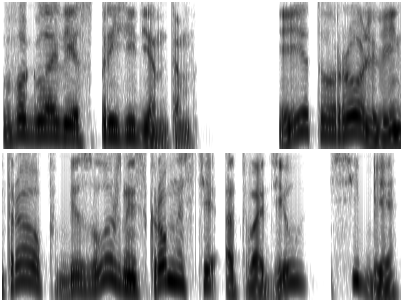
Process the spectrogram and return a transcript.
во главе с президентом. И эту роль Вейнтрауб без ложной скромности отводил себе,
